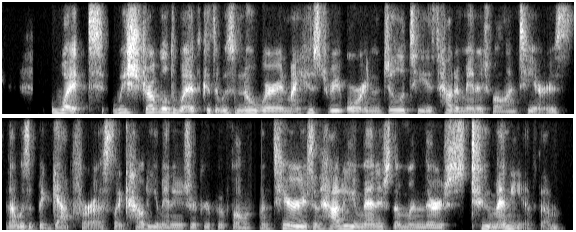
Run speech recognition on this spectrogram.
What we struggled with, because it was nowhere in my history or in agility, is how to manage volunteers. That was a big gap for us. Like, how do you manage a group of volunteers and how do you manage them when there's too many of them?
